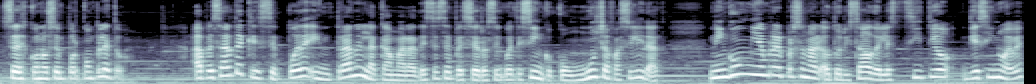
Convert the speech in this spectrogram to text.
Se desconocen por completo. A pesar de que se puede entrar en la cámara de SCP-055 con mucha facilidad, ningún miembro del personal autorizado del sitio 19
